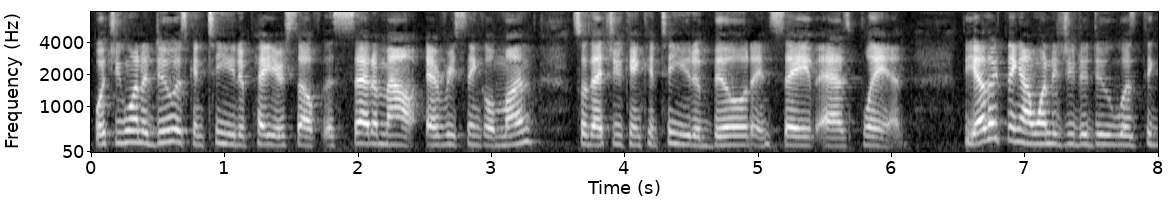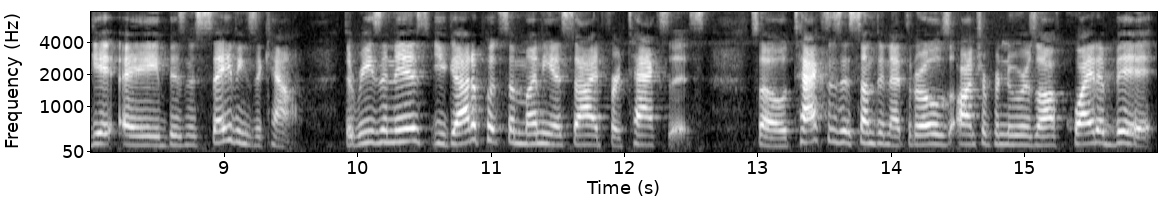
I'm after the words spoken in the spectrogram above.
What you want to do is continue to pay yourself a set amount every single month so that you can continue to build and save as planned. The other thing I wanted you to do was to get a business savings account. The reason is you got to put some money aside for taxes. So taxes is something that throws entrepreneurs off quite a bit.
